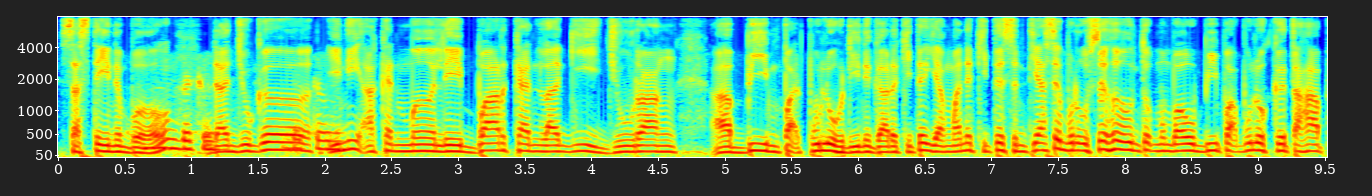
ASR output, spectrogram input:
sustainable hmm, betul. dan juga betul. ini akan melebarkan lagi jurang uh, B40 di negara kita yang mana kita sentiasa berusaha untuk membawa B40 ke tahap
